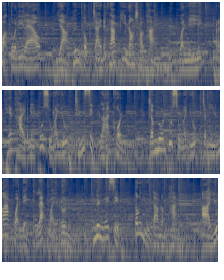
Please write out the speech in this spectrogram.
ปอตตัวนี้แล้ว อย่าเพิ่งตกใจนะครับพี่น้องชาวไทย วันนี้ประเทศไทยมีผู้สูงอายุถึง 10 ล้านคนจำนวนผู้สูงอายุจะมีมากกว่าเด็กและวัยรุ่นหนึ่งในสิบต้องอยู่ตามลำพัง อายุ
